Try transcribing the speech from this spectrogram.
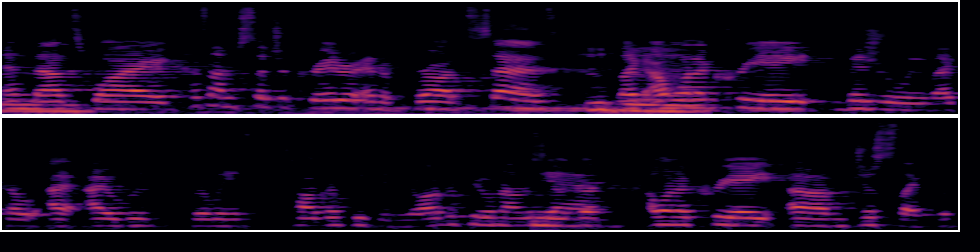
and that's why because I'm such a creator in a broad sense. Like I want to create visually. Like I, I, I was really into photography, videography when I was Yeah. younger. I want to create um, just like with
